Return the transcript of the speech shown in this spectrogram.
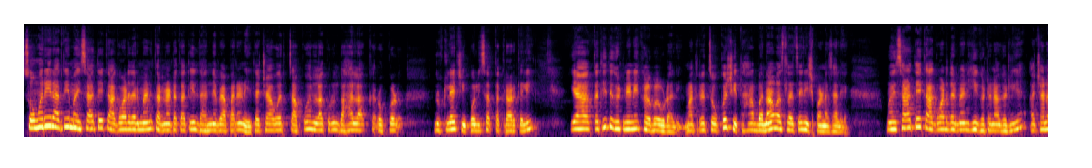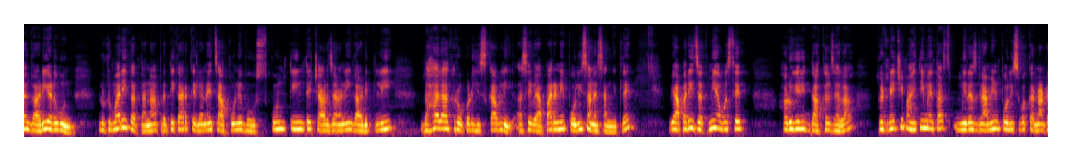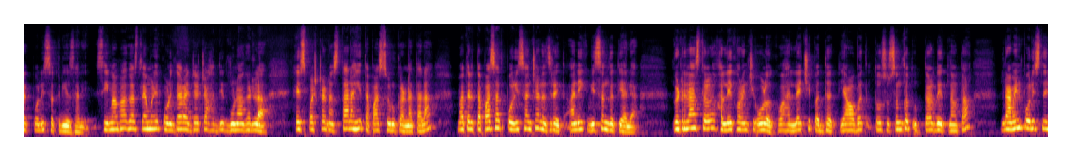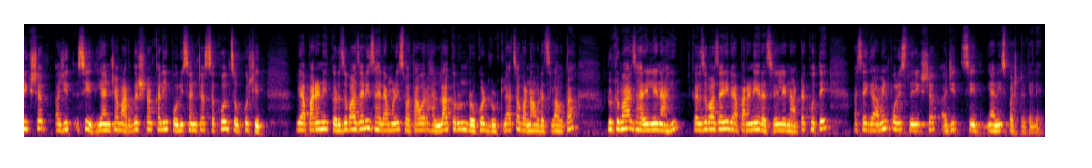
सोमवारी रात्री म्हैसाळ ते कागवाड दरम्यान कर्नाटकातील धान्य व्यापाऱ्याने त्याच्यावर चाकू हल्ला करून दहा लाख रोकड लुटल्याची पोलिसात तक्रार केली. या कथित घटनेने खळबळ उडाली. मात्र चौकशीत हा बनाव असल्याचे निष्पन्न झाले. म्हैसाळ ते कागवाड दरम्यान ही घटना घडली आहे. अचानक गाडी अडवून लुटमारी करताना प्रतिकार केल्याने चाकूने भोसकून तीन ते चार जणांनी गाडीतली दहा लाख रोकड हिसकावली असे व्यापाऱ्याने पोलिसांना सांगितले. व्यापारी जखमी अवस्थेत हरुगिरीत दाखल झाला. घटनेची माहिती मिळताच मिरज ग्रामीण पोलीस व कर्नाटक पोलीस सक्रिय झाले. सीमाभाग असल्यामुळे कोणत्या राज्याच्या हद्दीत गुन्हा घडला हे स्पष्ट नसतानाही तपास सुरू करण्यात आला. मात्र तपासात पोलिसांच्या नजरेत अनेक विसंगती आल्या. घटनास्थळ हल्लेखोरांची ओळख व हल्ल्याची पद्धत याबाबत तो सुसंगत उत्तर देत नव्हता. ग्रामीण पोलीस निरीक्षक अजित सिद यांच्या मार्गदर्शनाखाली पोलिसांच्या सखोल चौकशीत व्यापाऱ्याने कर्जबाजारी झाल्यामुळे स्वतःवर हल्ला करून रोकड लुटल्याचा बनाव रचला होता. लुटमार झालेली नाही कर्जबाजारी व्यापाऱ्याने रचलेले नाटक होते असे ग्रामीण पोलीस निरीक्षक अजित सिद यांनी स्पष्ट केले.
